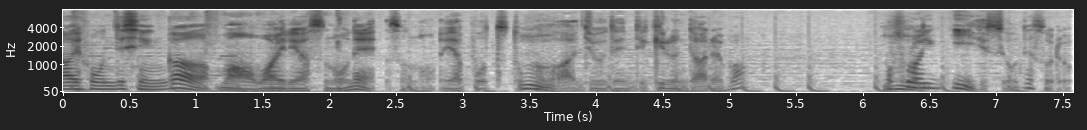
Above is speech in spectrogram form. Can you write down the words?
で iPhone 自身が、まあ、ワイヤレスのね、その AirPods とかが充電できるんであれば、うん、まあ、それはいいですよね、それを。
